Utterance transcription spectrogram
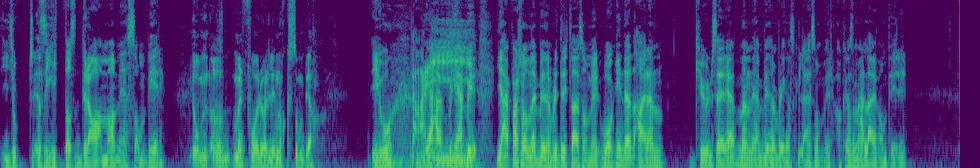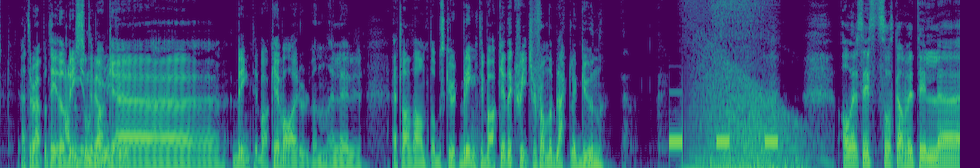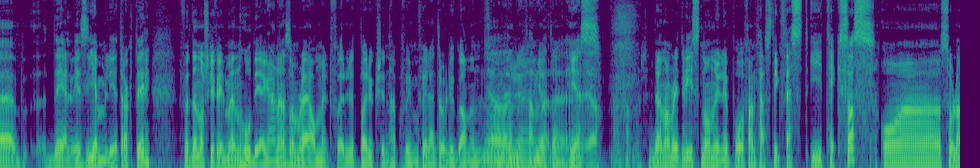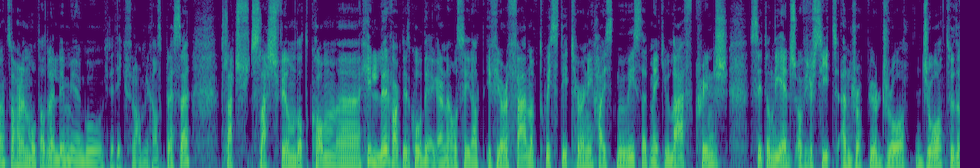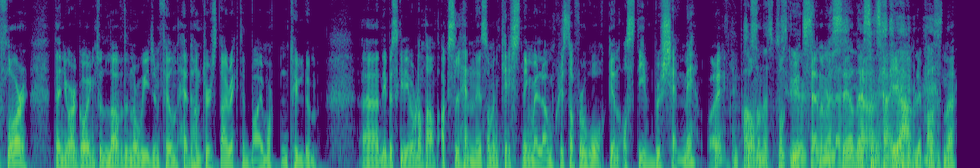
gjort, altså gitt oss drama med zombier? Jo, men altså, Man får jo aldri nok zombier. Jo. Jeg, jeg, jeg personlig begynner å bli drittlei zombier. Walking Dead er en kul serie, men jeg begynner å bli ganske lei zombier. Akkurat som jeg er lei vampyrer. Jeg tror det er på tide å bringe tilbake Bringe tilbake varulven, eller et eller annet obskurt. Bring tilbake The Creature from the Black Lagoon. Aller sist så skal vi til eh, delvis hjemlige trakter. For den norske filmen 'Hodejegerne', som ble anmeldt for et par uker siden her på Filmofil, jeg tror du ga den en Ja, en eh, femmer, eh, Yes. Ja, en femmer. Den har blitt vist nå nylig på Fantastic Fest i Texas, og eh, så langt så har den mottatt veldig mye god kritikk fra amerikansk presse. Slash, slashfilm.com eh, hyller faktisk Hodejegerne og sier at if you're a fan of twisty, turny heist movies that make you laugh, cringe, sit on the edge of your seat and drop your draw, jaw to the floor, then you are going to love the Norwegian film Headhunters directed by Morten Tyldum. Eh, De beskriver annet Aksel Hennie som en krysning mellom Christopher Walken og Steve Buscemi. Oi. Sånn, sånn utseendemessig, og det syns jeg er jævlig passende.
